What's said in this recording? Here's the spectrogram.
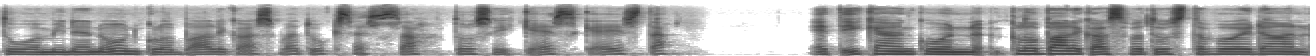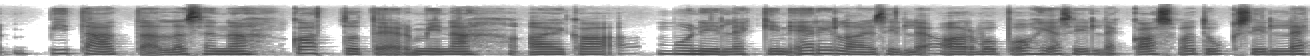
tuominen on globaalikasvatuksessa tosi keskeistä – että ikään kuin globaalikasvatusta voidaan pitää tällaisena kattoterminä aika monillekin erilaisille arvopohjaisille kasvatuksille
